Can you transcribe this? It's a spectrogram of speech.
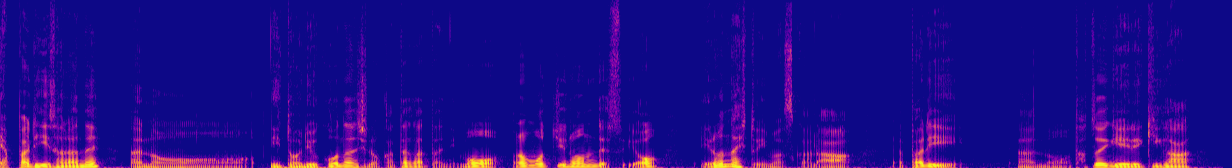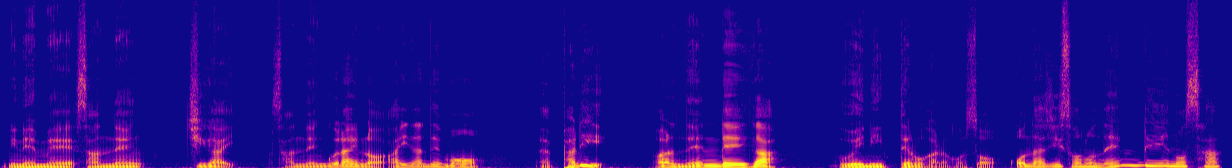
やっぱりそれはね、あのー、二刀流講談師の方々にも、もちろんですよ。いろんな人いますから、やっぱり、あの、たとえ芸歴が2年目、3年違い、3年ぐらいの間でも、やっぱり、あれ年齢が上に行ってるからこそ、同じその年齢の差、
